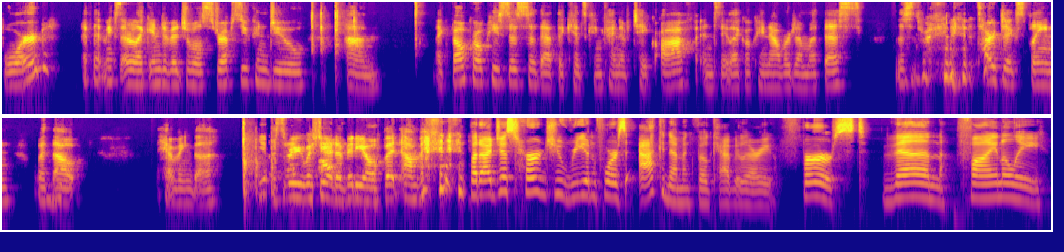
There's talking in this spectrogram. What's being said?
board if that makes or like individual strips you can do um, like velcro pieces so that the kids can kind of take off and say like okay now we're done with this this is it's hard to explain without having the I really wish you had a video, but um But I just heard you reinforce academic vocabulary first, then finally.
